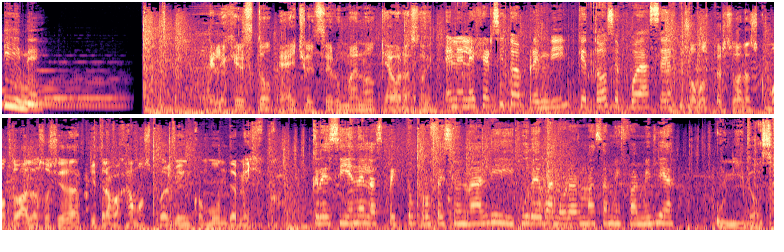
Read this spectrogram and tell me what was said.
INE. El ejército me ha hecho el ser humano que ahora soy. En el ejército aprendí que todo se puede hacer. Somos personas como toda la sociedad y trabajamos por el bien común de México. Crecí en el aspecto profesional y pude valorar más a mi familia. Unidos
